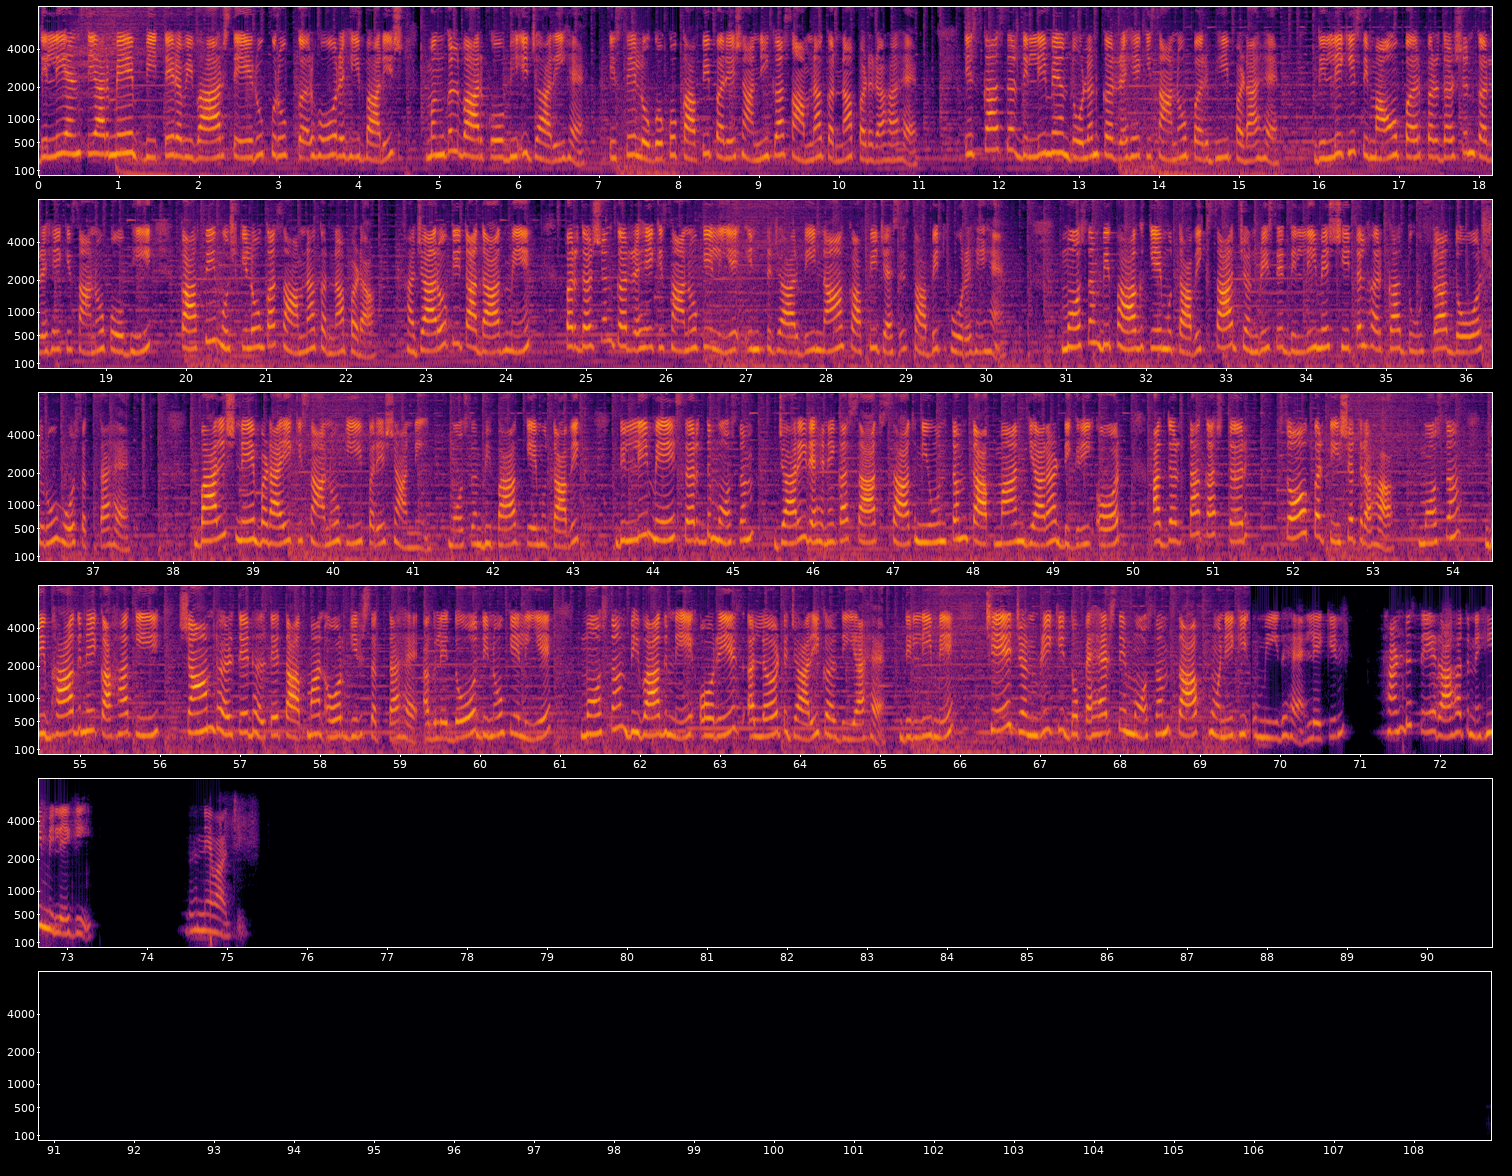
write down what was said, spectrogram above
Delhi NCR में बीते रविवार से रुक रुक कर हो रही बारिश मंगलवार को भी जारी है। इससे लोगों को काफ़ी परेशानी का सामना करना पड़ रहा है। इसका असर दिल्ली में आंदोलन कर रहे किसानों पर भी पड़ा है। दिल्ली की सीमाओं पर प्रदर्शन कर रहे किसानों को भी काफ़ी मुश्किलों का सामना करना पड़ा। हज़ारों की तादाद में प्रदर्शन कर रहे किसानों के लिए इंतज़ार भी ना काफ़ी जैसे साबित हो रहे हैं। मौसम विभाग के मुताबिक 7 जनवरी से दिल्ली में शीतलहर का दूसरा दौर शुरू हो सकता है। बारिश ने बढ़ाई किसानों की परेशानी। मौसम विभाग के मुताबिक दिल्ली में सर्द मौसम जारी रहने का साथ साथ न्यूनतम तापमान 11 डिग्री और आर्द्रता का स्तर 100 प्रतिशत रहा। मौसम विभाग ने कहा कि शाम ढलते ढलते तापमान और गिर सकता है। अगले दो दिनों के लिए मौसम विभाग ने ऑरेंज अलर्ट जारी कर दिया है। दिल्ली में 6 जनवरी की दोपहर से मौसम साफ़ होने की उम्मीद है, लेकिन ठंड से राहत नहीं मिलेगी। धन्यवाद जी।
